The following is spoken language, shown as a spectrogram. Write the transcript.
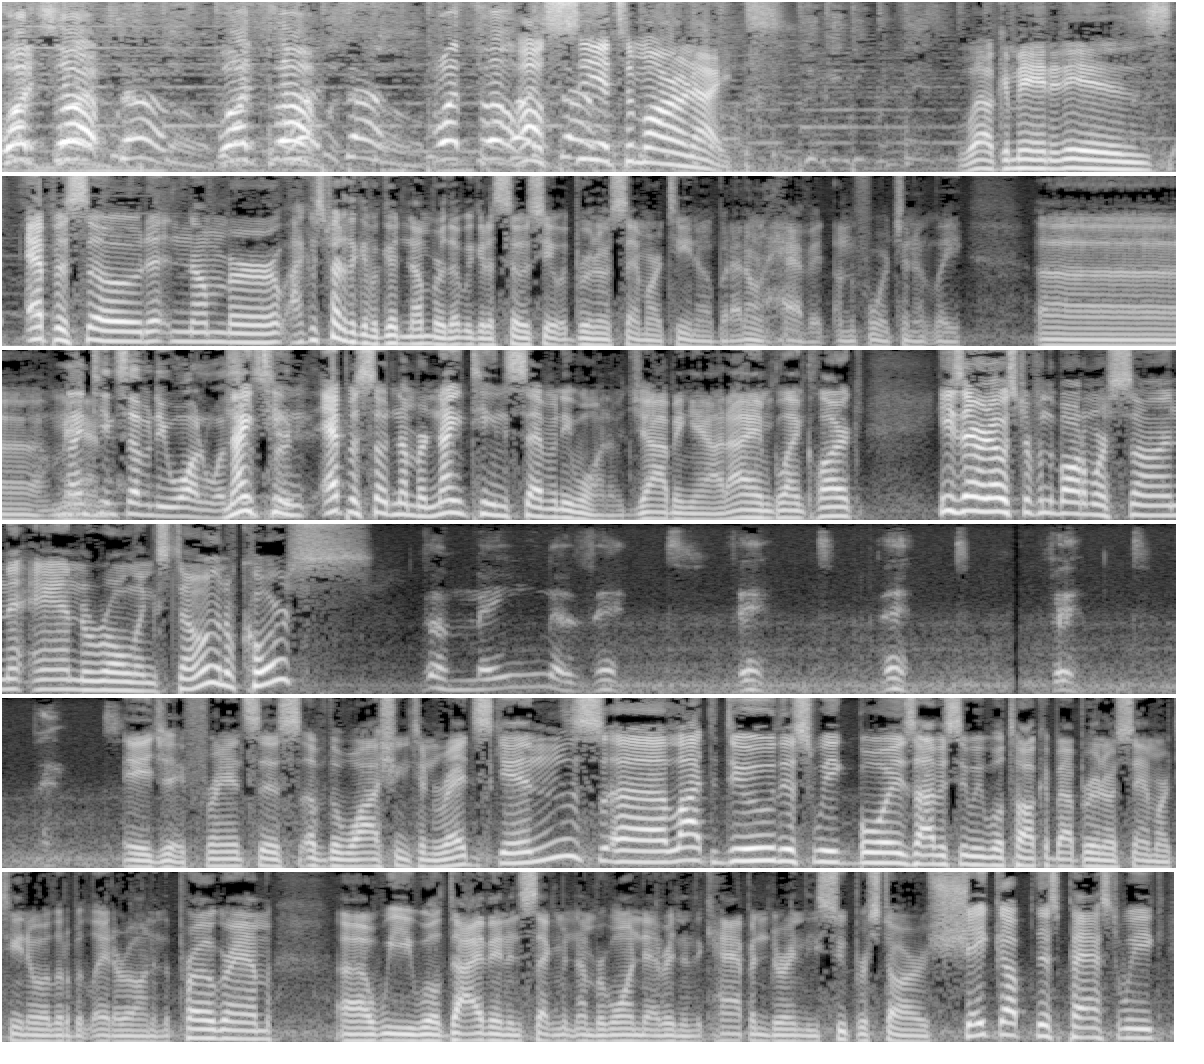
What's up? What's up? What's up? What's up? I'll see you tomorrow night. Welcome in. It is episode number. I was trying to think of a good number that we could associate with Bruno Sammartino, but I don't have it, unfortunately. Uh, man. 1971 was 19 episode number 1971 of Jobbing Out. I am Glenn Clark. He's Aaron Oster from the Baltimore Sun and the Rolling Stone, and of course, The main event. Vent. Vent. Vent. AJ Francis of the Washington Redskins. Uh, a lot to do this week, boys. Obviously, we will talk about Bruno Sammartino a little bit later on in the program. Uh, we will dive in in segment number one to everything that happened during the Superstars shakeup this past week.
